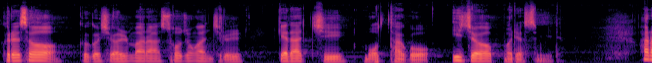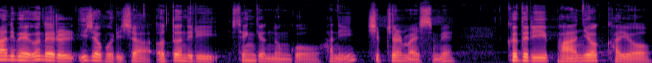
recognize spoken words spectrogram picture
그래서 그것이 얼마나 소중한지를 깨닫지 못하고 잊어버렸습니다. 하나님의 은혜를 잊어버리자 어떤 일이 생겼는고 하니 10절 말씀에 그들이 반역하여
